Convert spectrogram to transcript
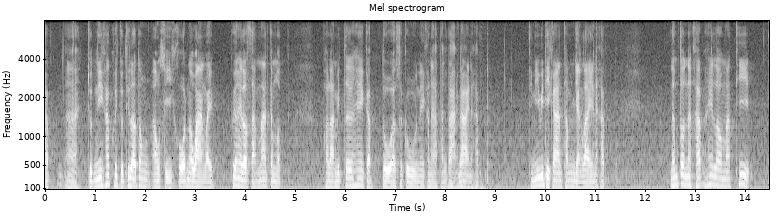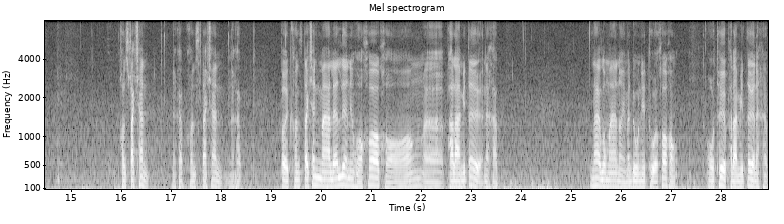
ครับอ่าจุดนี้ครับคือจุดที่เราต้องเอาสีโค้ดมาวางไว้ เพื่อให้เราสามารถกำหนดารามิเตอร์ให้กับตัวสกูในขนาดต่างๆ ได้นะครับ ทีนี้วิธีการทำอย่างไรนะครับ เริ่มต้นนะครับให้เรามาที่ construction นะครับ construction นะครับเปิด construction มาแล้วเลือกในหัวข้อของพารามิเตอร์นะครับ ลากลงมาหน่อยมาดูในถัวข้อของ author parameter นะครับ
